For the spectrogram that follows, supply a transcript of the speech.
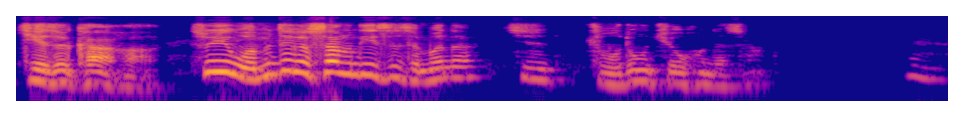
接着看哈，所以我们这个上帝是什么呢？是主动求婚的上帝。嗯。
